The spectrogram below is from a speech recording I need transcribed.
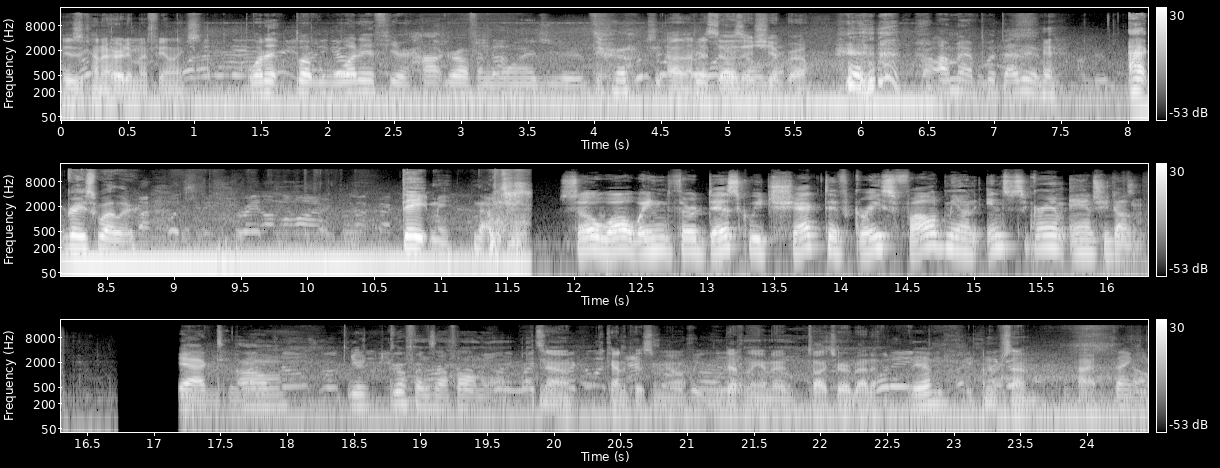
This is kind of hurting my feelings. what if? But what if your hot girlfriend wanted you to throw? Oh, then it's all this shit, bro. I'm gonna put that in. At Grace Weller. Date me. No. So while waiting to throw disc, we checked if Grace followed me on Instagram, and she doesn't. React. Um, your girlfriend's not following me on. That's No, it's kind of pissing me off. I'm definitely gonna talk to her about it. Yeah. 100%. All right. Thank you.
